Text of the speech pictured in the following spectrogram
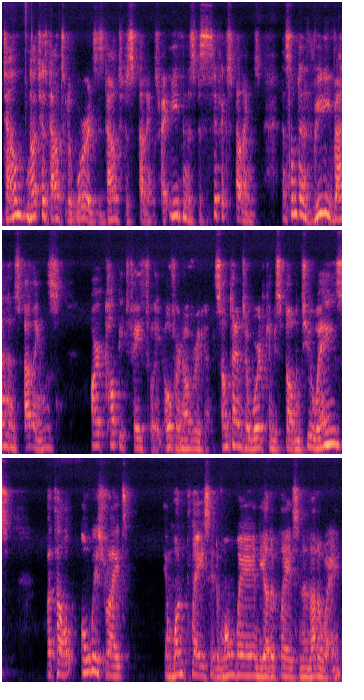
down not just down to the words, it's down to the spellings, right? Even the specific spellings, and sometimes really random spellings are copied faithfully over and over again. Sometimes a word can be spelled in two ways, but they'll always write in one place in one way, in the other place in another way,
